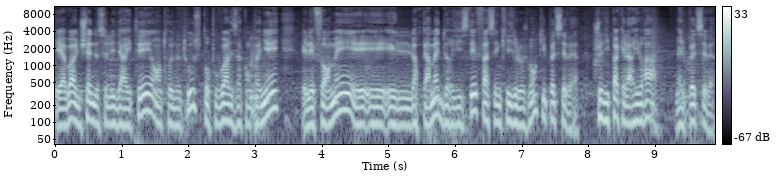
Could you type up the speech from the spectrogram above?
et avoir une chaîne de solidarité entre nous tous pour pouvoir les accompagner et les former et, leur permettre de résister face à une crise de logement qui peut être sévère. Je ne dis pas qu'elle arrivera, mais elle peut être sévère.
